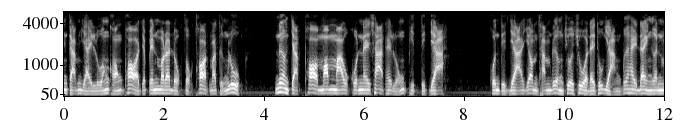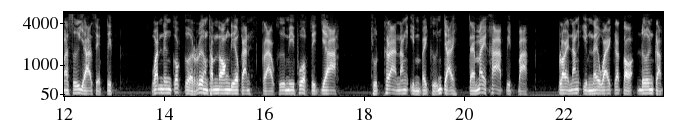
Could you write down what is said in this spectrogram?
รกรรมใหญ่หลวงของพ่อจะเป็นมรดกตกทอดมาถึงลูก เนื่องจากพ่อมอมเมาคนในชาติให้หลงผิดติดยา คนติดยาย่อมทำเรื่องชั่วๆได้ทุกอย่างเพื่อให้ได้เงินมาซื้อยาเสพติด วันหนึ่งก็เกิดเรื่องทำนองเดียวกัน กล่าวคือมีพวกติดยา ฉุดคร่านางอิ่มไปขืนใจ แต่ไม่ฆ่าปิดปาก ปล่อยนางอิ่มในวัยกระตาะเดินกลับ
